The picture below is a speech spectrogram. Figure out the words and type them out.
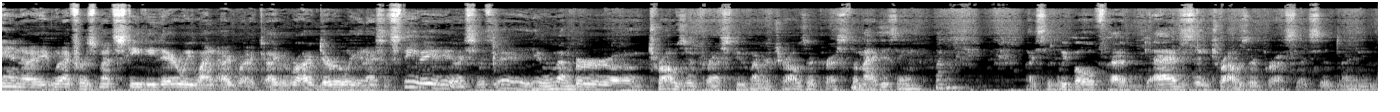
And I, when I first met Stevie there, we went. I, I arrived early, and I said, "Stevie," I said, "Hey, you remember uh, Trouser Press? Do you remember Trouser Press, the magazine?" Mm-hmm. I said, "We both had ads in Trouser Press." I said, and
